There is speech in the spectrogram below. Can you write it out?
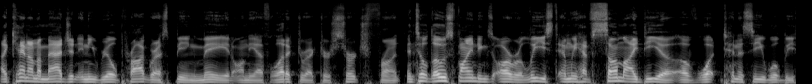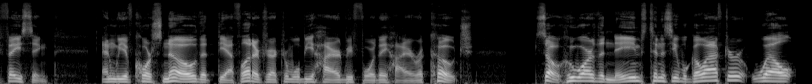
I cannot imagine any real progress being made on the athletic director search front until those findings are released and we have some idea of what Tennessee will be facing. And we, of course, know that the athletic director will be hired before they hire a coach. So, who are the names Tennessee will go after? Well,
